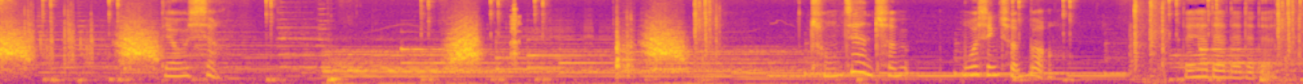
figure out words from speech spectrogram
雕像，重建城模型城堡。等一下，等下等等等。下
